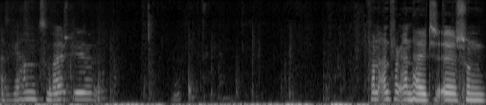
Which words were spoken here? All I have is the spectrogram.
Also wir haben zum Beispiel von Anfang an halt äh, schon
